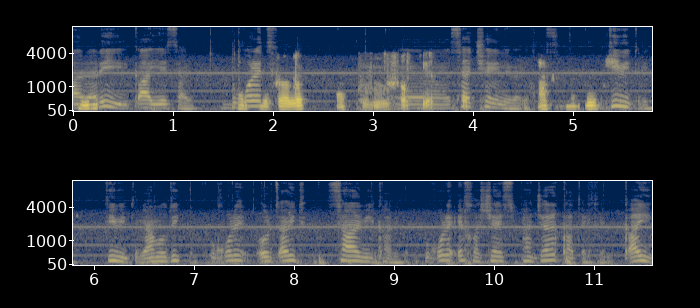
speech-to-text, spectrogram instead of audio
არ არის? კაი, ეს არის. უყურეთ. იყოს? დიმიტრი, დიმიტრი, ამოდი, უყურე, ორ წავით სამი იქარი. უყურე, ეხლა შენ ეს ფანჯარა გატეხე. კაი?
